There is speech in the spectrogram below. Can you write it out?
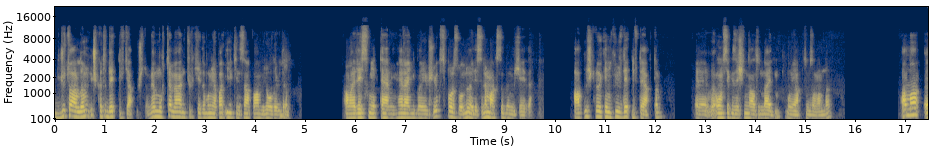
vücut ağırlığımın 3 katı deadlift yapmıştım. Ve muhtemelen Türkiye'de bunu yapan ilk insan falan bile olabilirim. Ama resmiyette herhangi, böyle bir şey yok. Spor salonunda öylesine maksadığım bir şeydi. 60 kiloyken 200 deadlift de yaptım. Ee, ve 18 yaşının altındaydım bunu yaptığım zaman da. Ama e,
